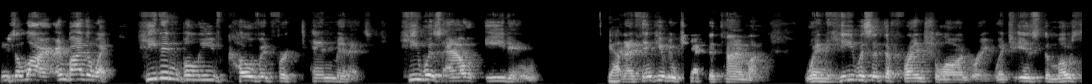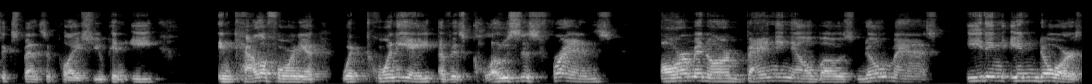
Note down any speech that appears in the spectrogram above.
He's a liar. And by the way, he didn't believe COVID for 10 minutes he was out eating. Yep. And I think you can check the timeline. When he was at the French Laundry, which is the most expensive place you can eat in California, with 28 of his closest friends, arm in arm, banging elbows, no mask, eating indoors.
